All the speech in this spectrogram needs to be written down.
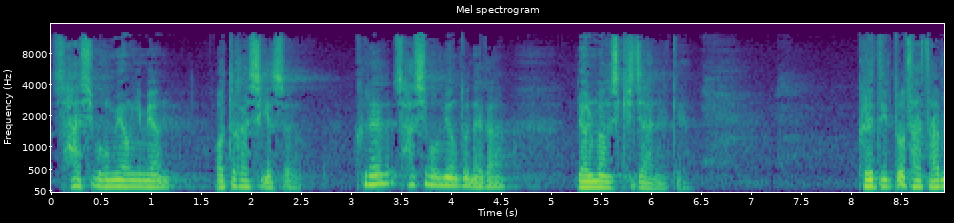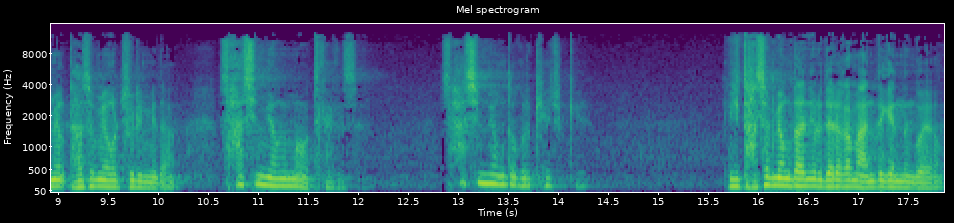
45명이면 어떡하시겠어요? 그래, 45명도 내가 멸망시키지 않을게. 그랬더니 또 다섯, 명, 다섯 명을 줄입니다. 40명이면 어떻게 하겠어요? 40명도 그렇게 해줄게. 이 다섯 명 단위로 내려가면 안 되겠는 거예요.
